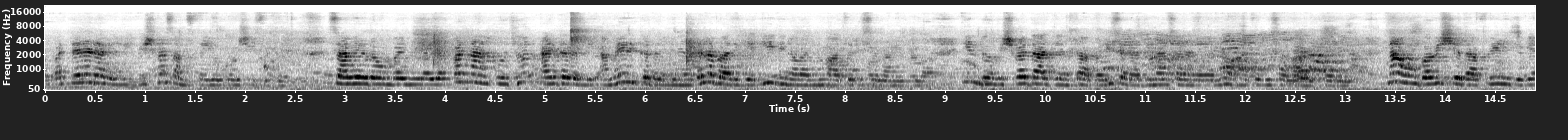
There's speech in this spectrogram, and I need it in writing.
ಎಪ್ಪತ್ತೆರಡರಲ್ಲಿ ವಿಶ್ವಸಂಸ್ಥೆಯು ಘೋಷಿಸಿತು. ಸಾವಿರದ ಒಂಬೈನೂರ ಎಪ್ಪತ್ನಾಲ್ಕು ಜೂನ್ ಐದರಲ್ಲಿ ಅಮೆರಿಕದಲ್ಲಿ ಮೊದಲ ಬಾರಿಗೆ ಈ ದಿನವನ್ನು ಆಚರಿಸಲಾಯಿತು. ಇಂದು ವಿಶ್ವದಾದ್ಯಂತ ಪರಿಸರ ದಿನಾಚರಣೆಯನ್ನು ಆಚರಿಸಲಾಗುತ್ತದೆ. ನಾವು ಭವಿಷ್ಯದ ಪೀಳಿಗೆಗೆ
